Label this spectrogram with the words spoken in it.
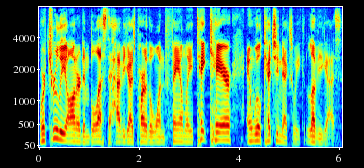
We're truly honored and blessed to have you guys part of the one family. Take care, and we'll catch you next week. Love you guys.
